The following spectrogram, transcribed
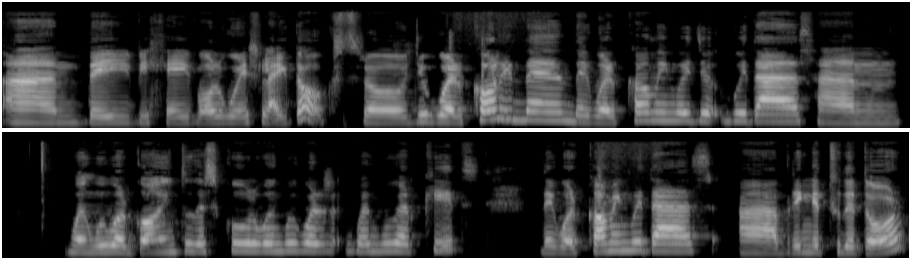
and they behave always like dogs. So you were calling them, they were coming with, you, with us. And when we were going to the school, when we were, when we were kids, they were coming with us, uh, bring it to the door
